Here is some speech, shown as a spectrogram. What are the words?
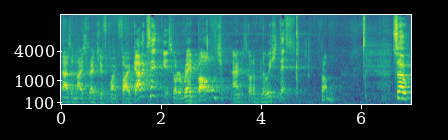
That's a nice redshift 0.5 galaxy. It's got a red bulge, and it's got a bluish disk. Problem. So,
